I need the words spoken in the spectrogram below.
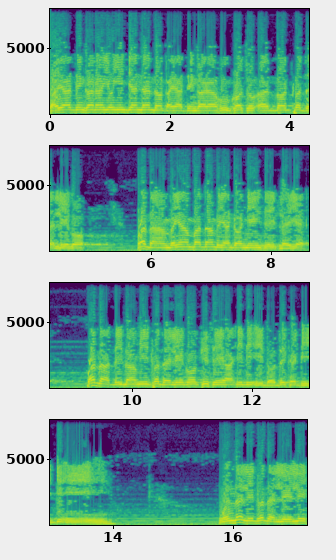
ကာယသင်္ခါရယုံရင်ကြံတတ်သောကာယသင်္ခါရဟုခေါ်ဆိုအပ်သောထွက်သက်လေကိုပတံဗယံပတံဗယံတော်ငြိမ့်စေလျက်ပတ္တတိတ်တာမီထွက်သက်လေကိုဖြစ်စေအံဣတိဤတို့သိခတိကျင့်၏ဝင်သက်လေထွက်သက်လေလေး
